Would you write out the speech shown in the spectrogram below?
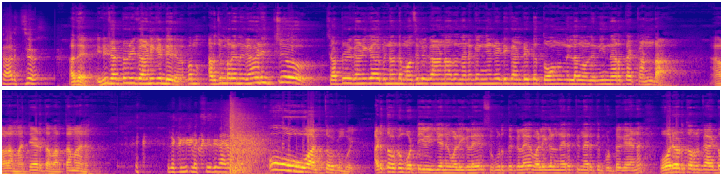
കാണിച്ചു. അതെ ഇനി ഷർട്ട് കാണിക്കേണ്ടി വരും. അപ്പം അർജുൻ പറയുന്നത് കാണിച്ചു. ഷർട്ടൂരി കാണിക്കാതെ പിന്നെ അവന്റെ മസിൽ കാണാതെ നിനക്ക് എങ്ങനെ കണ്ടിട്ട് തോന്നുന്നില്ലെന്ന് പറഞ്ഞു നീ നേരത്തെ കണ്ട. അവളെ മറ്റേ അടുത്ത വർത്തമാനം. ഓ അടുത്ത വക്കും പോയി. അടുത്ത വക്കും പൊട്ടിയിരിക്കുകയാണ് വളികളെ സുഹൃത്തുക്കളെ വളികൾ നിരത്തി നിരത്തി പൊട്ടുകയാണ്. ഓരോരുത്തർക്കായിട്ട്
